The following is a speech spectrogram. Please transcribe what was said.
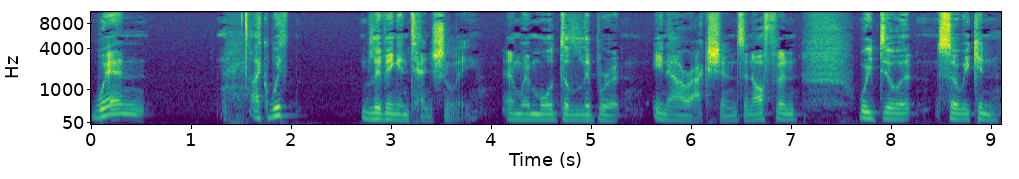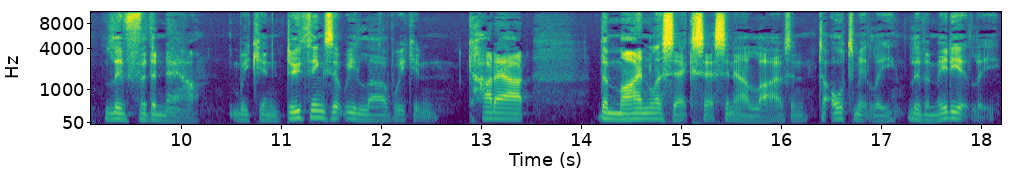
when, like, with living intentionally, and we're more deliberate in our actions. And often we do it so we can live for the now. We can do things that we love. We can cut out the mindless excess in our lives and to ultimately live immediately.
